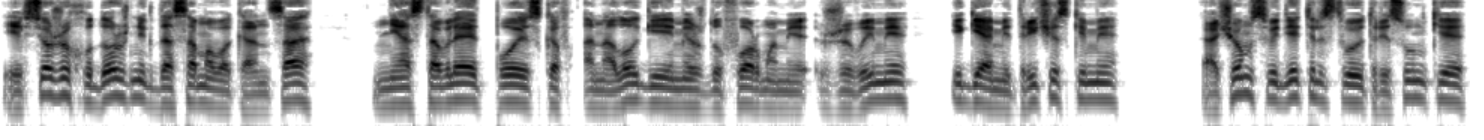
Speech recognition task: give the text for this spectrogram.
И все же художник до самого конца не оставляет поисков аналогии между формами живыми и геометрическими, о чем свидетельствуют рисунки,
